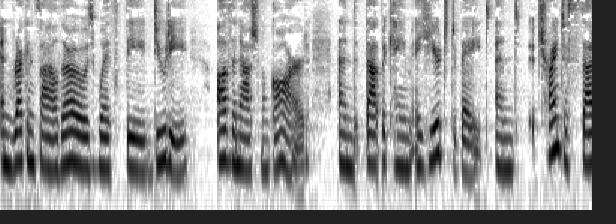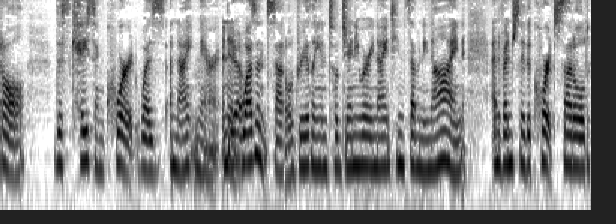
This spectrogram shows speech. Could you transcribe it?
and reconcile those with the duty of the National Guard. And that became a huge debate and trying to settle this case in court was a nightmare and yeah. it wasn't settled really until January 1979 and eventually the court settled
